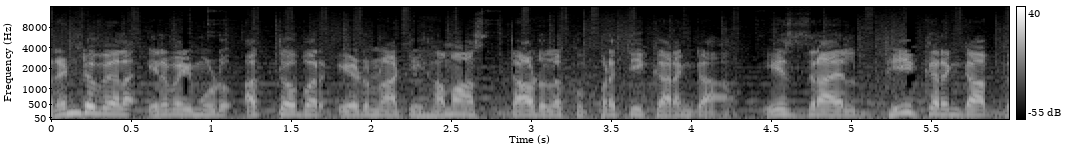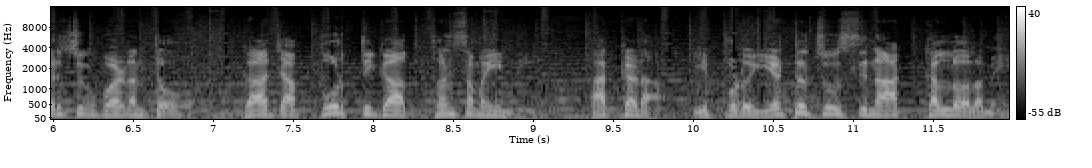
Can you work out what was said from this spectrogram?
రెండు వేల ఇరవై మూడు అక్టోబర్ ఏడు నాటి హమాస్ దాడులకు ప్రతీకారంగా ఇజ్రాయెల్ భీకరంగా విరుచుకుపోవడంతో గాజా పూర్తిగా ధ్వంసమైంది. అక్కడ ఇప్పుడు ఎటు చూసినా కల్లోలమే.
